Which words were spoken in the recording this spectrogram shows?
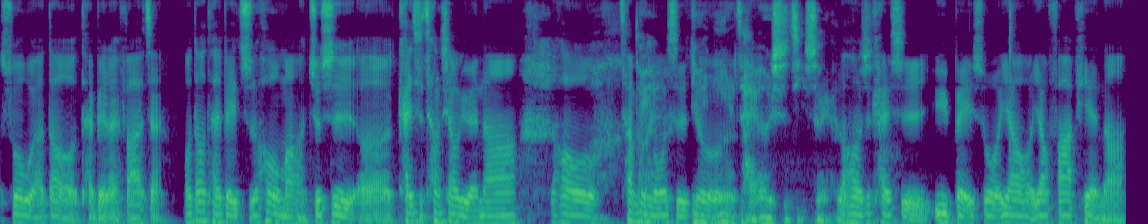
说我要到台北来发展。我到台北之后嘛，就是呃开始唱校园啊，然后唱片公司就你也才二十几岁啊，然后就开始预备说要要发片啊，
